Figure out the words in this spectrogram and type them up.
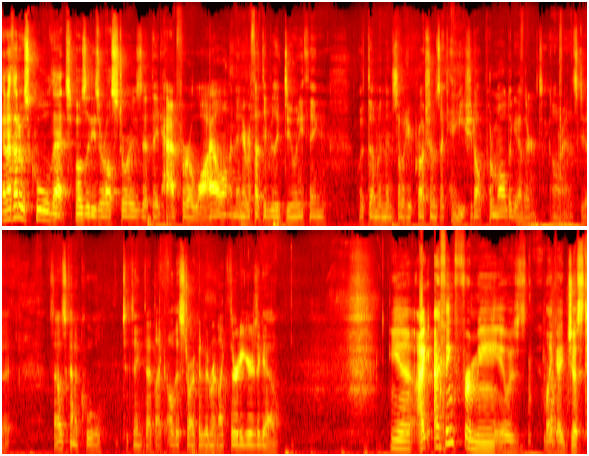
And I thought it was cool that supposedly these are all stories that they'd had for a while, and they never thought they'd really do anything with them. And then somebody approached them and was like, "Hey, you should all put them all together." And It's like, "All right, let's do it." So that was kind of cool to think that like, oh, this story could have been written like 30 years ago. Yeah, I, I think for me it was like I just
